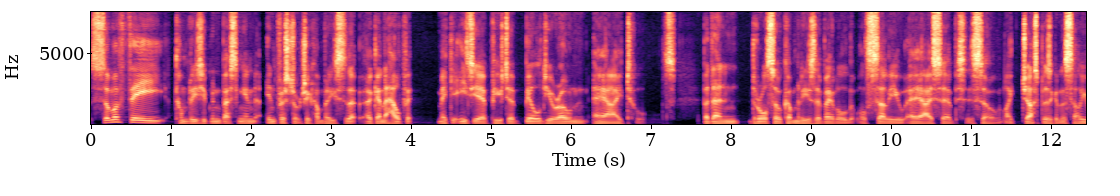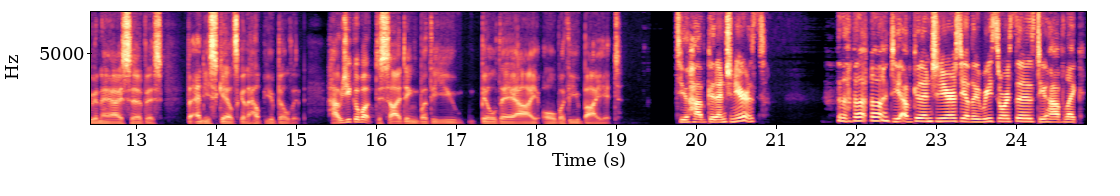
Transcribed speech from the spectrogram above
Some of the companies you've been investing in, infrastructure companies that are going to help it make it easier for you to build your own AI tools. But then there are also companies available that will sell you AI services. So, like Jasper is going to sell you an AI service, but Anyscale is going to help you build it. How do you go about deciding whether you build AI or whether you buy it? Do you have good engineers? do you have good engineers? Do you have the resources? Do you have like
